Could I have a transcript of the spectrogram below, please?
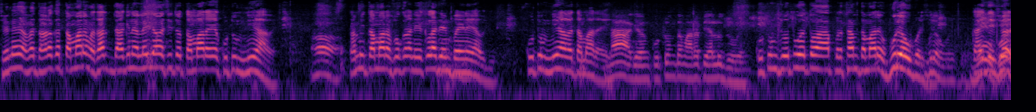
જેને હવે ધારો કે તમારે વધારે દાગીના લઈ જવા છે તો તમારે એ કુટુંબ નહીં આવે. હા. તમે તમારા છોકરાને એકલા જઈને પરણાઈ આવજો. કુટુંબ નહીં આવે તમારે. ના આગેવાન કુટુંબ તમારે પહેલું જોવે કુટુંબ જોતું હોય તો આ પ્રથમ તમારે ઊભું રહેવું પડશે. કાયદેસર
